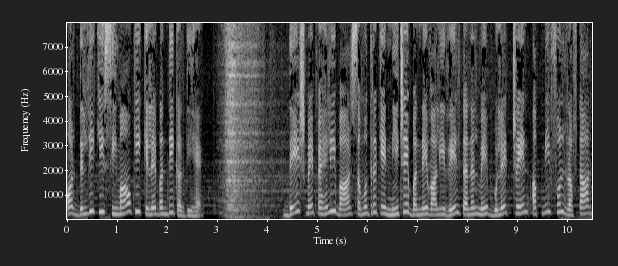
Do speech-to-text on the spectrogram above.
और दिल्ली की सीमाओं की किलेबंदी कर दी है। देश में पहली बार समुद्र के नीचे बनने वाली रेल टनल में बुलेट ट्रेन अपनी फुल रफ्तार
